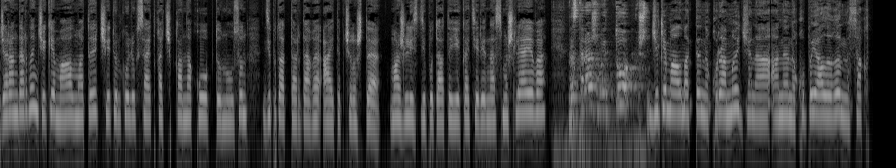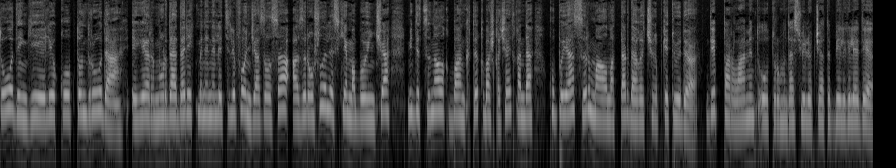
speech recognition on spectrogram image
Жарандардын жеке маалыматы чет өлкөлүк сайтка чыкканына кооптонуусун депутаттар дагы айтып чыгышты. Мажлис депутаты екатерина смышляева. Настораживает то жеке маалыматтын курамы жана анын купуялыгын сактоо деңгээли кооптондурууда эгер мурда дарек менен эле телефон жазылса азыр ошол эле схема боюнча медициналык банктык башкача айтканда купуя сыр маалыматтар дагы чыгып кетүүдө. Деп парламент отурумунда сүйлөп жатып белгиледи.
